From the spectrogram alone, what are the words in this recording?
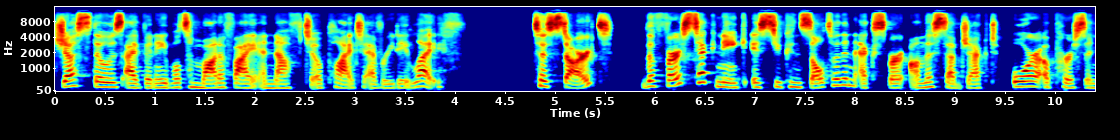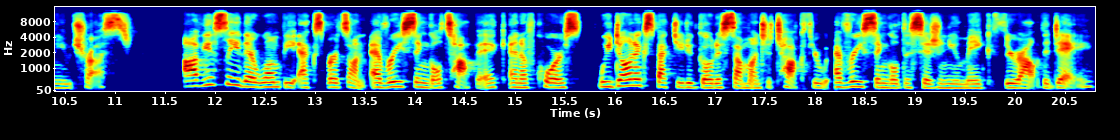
just those I've been able to modify enough to apply to everyday life. To start, the first technique is to consult with an expert on the subject or a person you trust. Obviously, there won't be experts on every single topic. And of course, we don't expect you to go to someone to talk through every single decision you make throughout the day.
